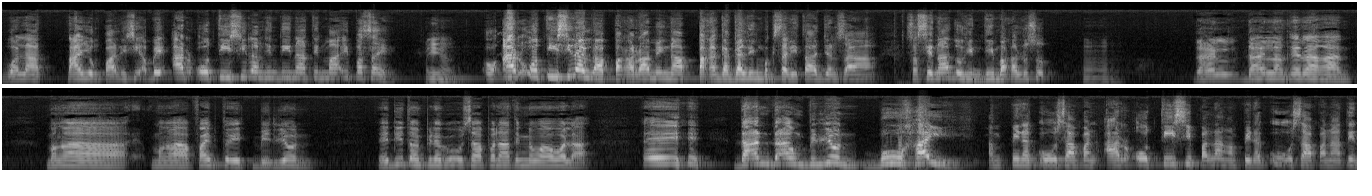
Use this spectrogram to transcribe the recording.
Wala tayong policy. Abay, ROTC lang hindi natin maipasa eh. Ayun. O ROTC lang, napakaraming napakagagaling magsalita dyan sa, sa Senado, hindi makalusot. Mhm. Dahil dahil lang kailangan mga mga 5 to 8 billion. Eh dito ang pinag-uusapan nating nawawala eh daan-daang bilyon. buhay ang pinag-uusapan. ROTC pa lang ang pinag-uusapan natin.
